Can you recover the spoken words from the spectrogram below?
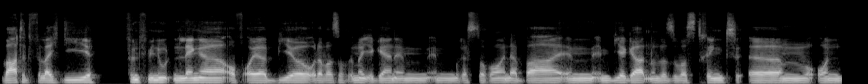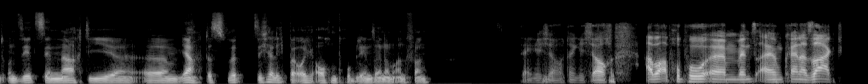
wartet vielleicht die fünf Minuten länger auf euer Bier oder was auch immer ihr gerne im, im Restaurant, in der Bar, im, im Biergarten oder sowas trinkt ähm, und, und seht es denen nach, die, ähm, ja, das wird sicherlich bei euch auch ein Problem sein am Anfang. Denke ich auch, denke ich auch. Aber apropos, ähm, wenn es einem keiner sagt,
